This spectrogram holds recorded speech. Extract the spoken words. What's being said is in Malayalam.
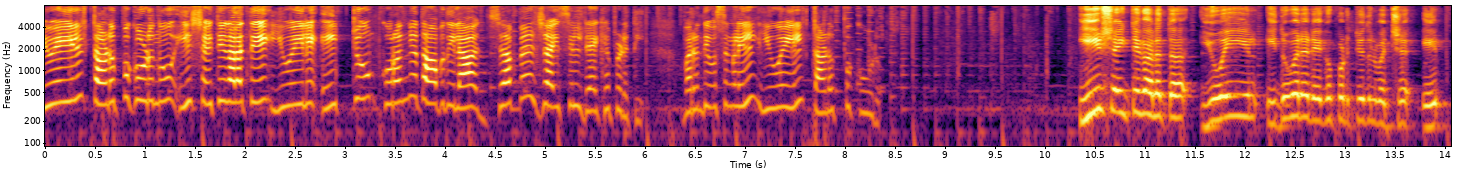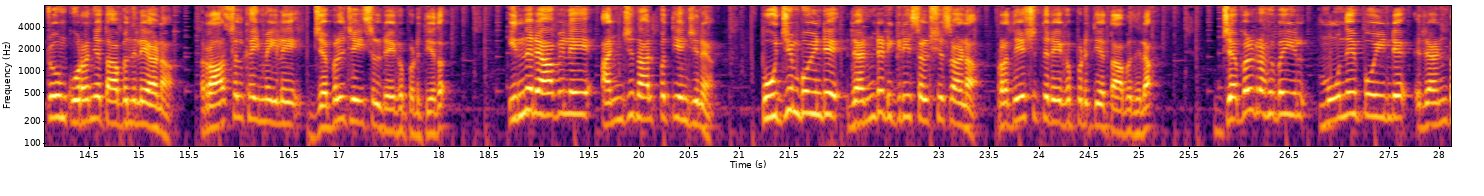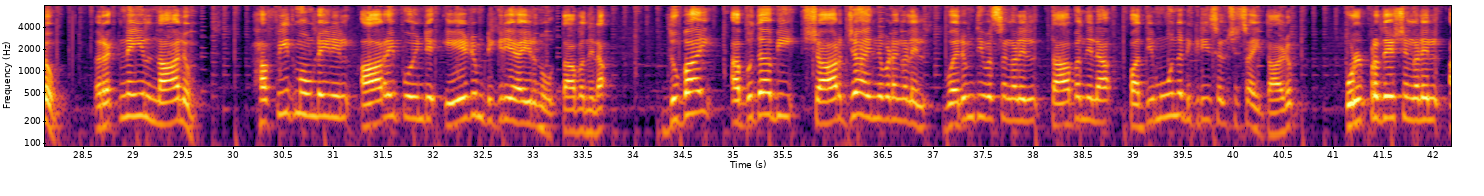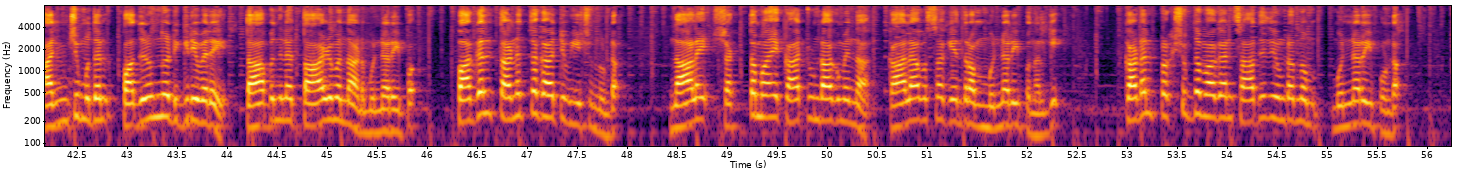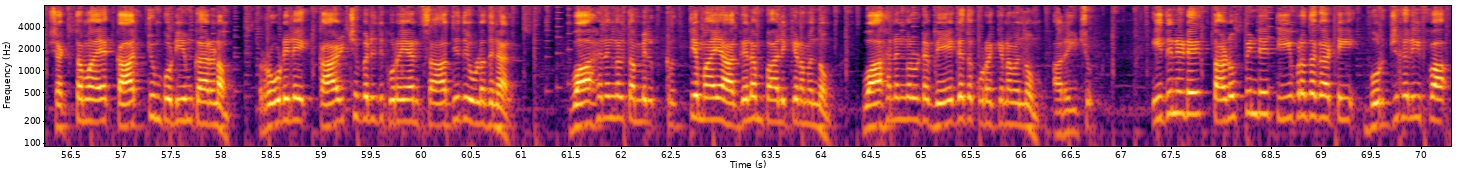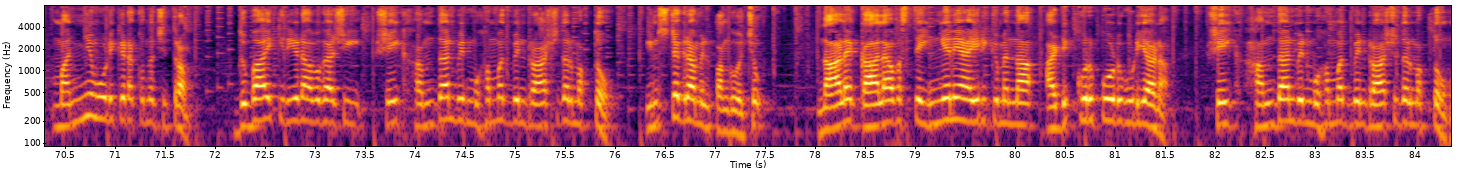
യു എയിൽ തണുപ്പ് കൂടുന്നു. ഈ ശൈത്യകാലത്തെ യു എയിലെ ഏറ്റവും കുറഞ്ഞ താപനില ജബൽ ജൈസിൽ രേഖപ്പെടുത്തി. വരും ദിവസങ്ങളിൽ യു എയിൽ തണുപ്പ് കൂടും. ഈ ശൈത്യകാലത്ത് യു എയിൽ ഇതുവരെ രേഖപ്പെടുത്തിയതിൽ വെച്ച് ഏറ്റവും കുറഞ്ഞ താപനിലയാണ് റാസൽ ഖൈമയിലെ ജബൽ ജെയ്സിൽ രേഖപ്പെടുത്തിയത്. ഇന്ന് രാവിലെ അഞ്ച് നാൽപ്പത്തിയഞ്ചിന് പൂജ്യം പോയിന്റ് രണ്ട് ഡിഗ്രി സെൽഷ്യസ് ആണ് പ്രദേശത്ത് രേഖപ്പെടുത്തിയ താപനില. ജബൽ റഹ്ബയിൽ മൂന്ന് പോയിന്റ് രണ്ടും റക്നയിൽ നാലും ഹഫീദ് മൗണ്ടൈനിൽ ആറ് പോയിന്റ് ഏഴും ഡിഗ്രി ആയിരുന്നു താപനില. ദുബായ് അബുദാബി ഷാർജ എന്നിവിടങ്ങളിൽ വരും ദിവസങ്ങളിൽ താപനില പതിമൂന്ന് ഡിഗ്രി സെൽഷ്യസായി താഴും. ഉൾപ്രദേശങ്ങളിൽ അഞ്ച് മുതൽ പതിനൊന്ന് ഡിഗ്രി വരെ താപനില താഴുമെന്നാണ് മുന്നറിയിപ്പ്. പകൽ തണുത്ത കാറ്റ് വീശുന്നുണ്ട്. നാളെ ശക്തമായ കാറ്റുണ്ടാകുമെന്ന് കാലാവസ്ഥാ കേന്ദ്രം മുന്നറിയിപ്പ് നൽകി. കടൽ പ്രക്ഷുബ്ധമാകാൻ സാധ്യതയുണ്ടെന്നും മുന്നറിയിപ്പുണ്ട്. ശക്തമായ കാറ്റും പൊടിയും കാരണം റോഡിലെ കാഴ്ചപരിധി കുറയാൻ സാധ്യതയുള്ളതിനാൽ വാഹനങ്ങൾ തമ്മിൽ കൃത്യമായ അകലം പാലിക്കണമെന്നും വാഹനങ്ങളുടെ വേഗത കുറയ്ക്കണമെന്നും അറിയിച്ചു. ഇതിനിടെ തണുപ്പിന്റെ തീവ്രത കാട്ടി ബുർജ് ഖലീഫ മഞ്ഞ് മൂടിക്കിടക്കുന്ന ചിത്രം ദുബായ് കിരീടാവകാശി Sheikh Hamdan bin Mohammed bin Rashid Al Maktoum ഇൻസ്റ്റഗ്രാമിൽ പങ്കുവച്ചു. നാളെ കാലാവസ്ഥ ഇങ്ങനെയായിരിക്കുമെന്ന അടിക്കുറിപ്പോടുകൂടിയാണ് Sheikh Hamdan bin Mohammed bin Rashid Al Maktoum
